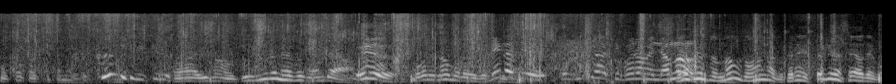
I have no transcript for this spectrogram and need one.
못 깎았단 말이야. 그런 게 있겠네. 아, 이거 그 이런 안 돼. 예. 돈이 이제. 내가 이제 그 이들한테 뭐라고 했냐면, 그래서 나도 돈 한가 그래, 쓰기는 써야 되고.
